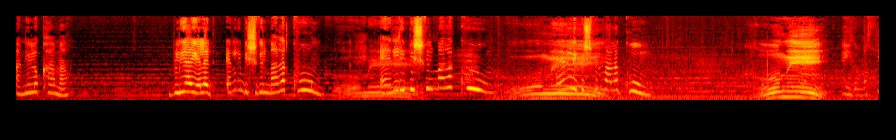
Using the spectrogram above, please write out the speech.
אני לא קמה. בלי הילד אין לי בשביל מה לקום. קומי. אין לי בשביל מה לקום. קומי. אין לי בשביל מה לקום. קומי. היא לא מסכימה,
